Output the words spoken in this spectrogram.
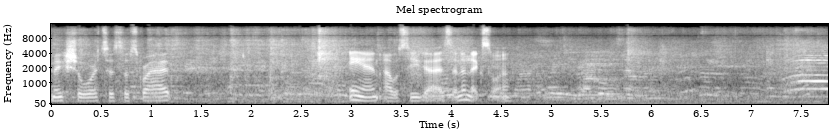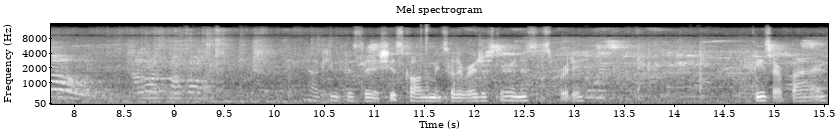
make sure to subscribe. And I will see you guys in the next one. How cute this is. She's calling me to the register and this is pretty. These are five.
